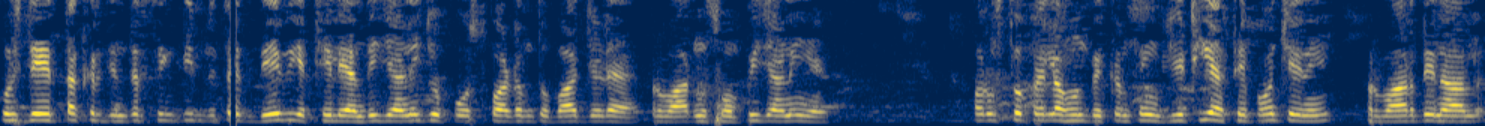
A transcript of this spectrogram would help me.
ਕੁਝ ਦੇਰ ਤੱਕ ਰਜਿੰਦਰ ਸਿੰਘ ਦੀ ਮ੍ਰਿਤਕ ਦੇਹ ਵੀ ਇੱਥੇ ਲਿਆਂਦੀ ਜਾਣੀ, ਜੋ ਪੋਸਟਮਾਰਟਮ ਤੋਂ ਬਾਅਦ ਜਿਹੜਾ ਪਰਿਵਾਰ ਨੂੰ ਸੌਂਪੀ ਜਾਣੀ ਹੈ। ਪਰ ਉਸ ਤੋਂ ਪਹਿਲਾਂ ਹੁਣ ਬਿਕਰਮ ਸਿੰਘ ਜੀਠੀਆ ਇੱਥੇ ਪਹੁੰਚੇ ਨੇ, ਪਰਿਵਾਰ ਦੇ ਨਾਲ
